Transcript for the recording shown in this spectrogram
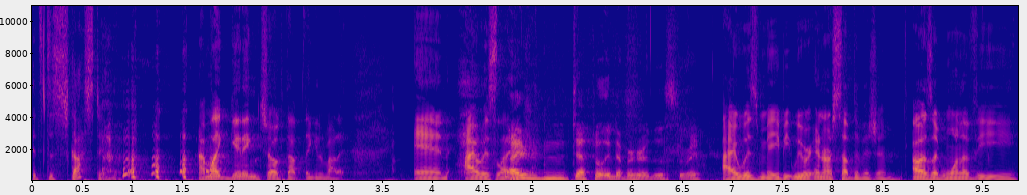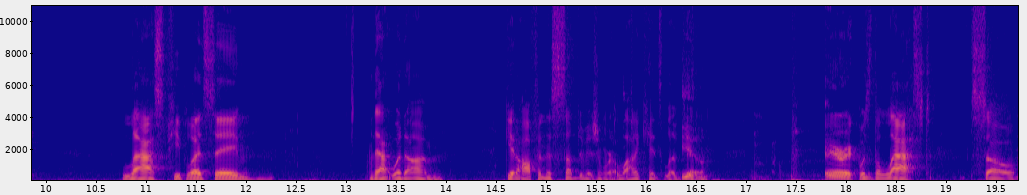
it's disgusting." I'm like getting choked up thinking about it, and I was like, I've definitely never heard this story. I was maybe we were in our subdivision. I was like one of the last people I'd say that would um get off in this subdivision where a lot of kids lived Yeah. in. Eric was the last. So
